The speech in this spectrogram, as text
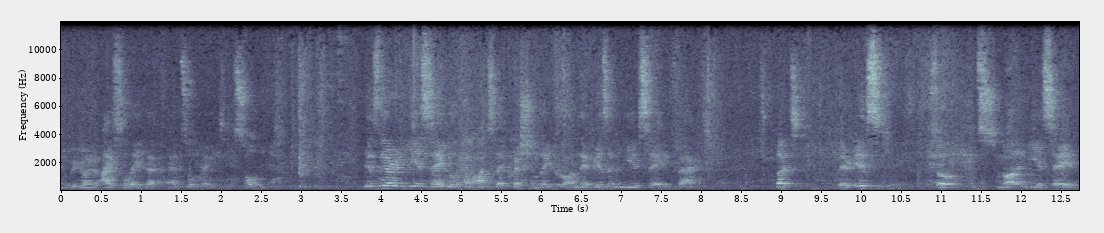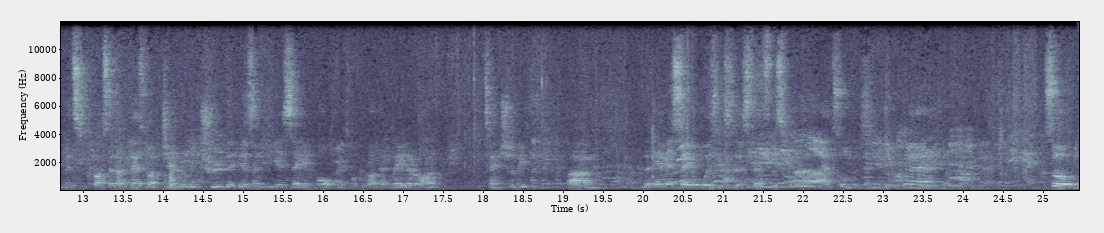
And we're going to isolate that adsorbate solute. Is there an ESA? We'll come on to that question later on. There is an ESA, in fact. But there is, so it's not an ESA. Let's cross that out. That's not generally true. There is an ESA involved. We'll talk about that later on, potentially. Um, the MSA always exists. That's this uh, adsorbent that So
